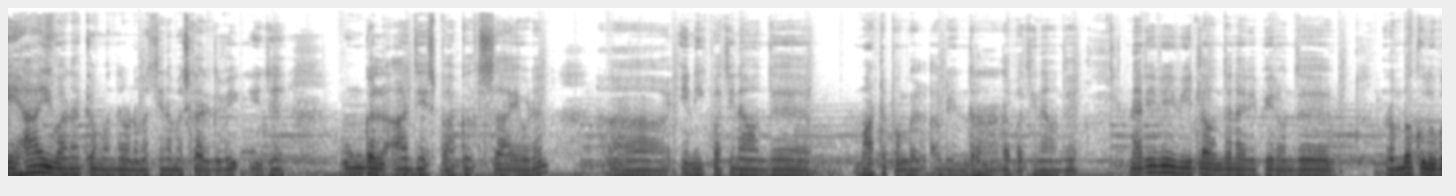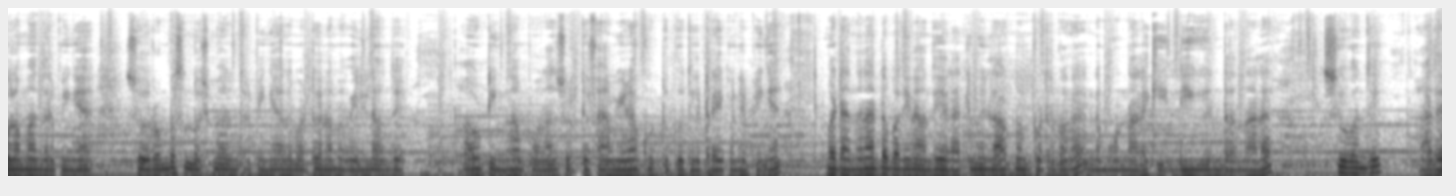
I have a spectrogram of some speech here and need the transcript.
ஏ ஹாய் வணக்கம் வந்து நமஸ்தே நமஸ்கார். இது இது உங்கள் ஆர்ஜே ஸ்பாக்கல் சாயுடன் இன்றைக்கி பார்த்தீங்கன்னா வந்து மாட்டுப்பொங்கல் அப்படின்றனால பார்த்தீங்கன்னா வந்து நிறையவே வீட்டில் வந்து நிறைய பேர் வந்து ரொம்ப குதூகூலமாக இருந்திருப்பீங்க. ஸோ ரொம்ப சந்தோஷமாக இருந்திருப்பீங்க. அது மட்டும் இல்லாமல் வெளியில் வந்து அவுட்டிங்லாம் போகலான்னு சொல்லிட்டு ஃபேமிலியெலாம் கூப்பிட்டு போகிறதுக்கு ட்ரை பண்ணியிருப்பீங்க பட் அந்த நாட்டில் பார்த்திங்கன்னா வந்து எல்லாத்துலேயுமே லாக்டவுன் போட்டிருப்பாங்க. இந்த மூணு நாளைக்கு லீவுன்றதுனால ஸோ வந்து அதை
